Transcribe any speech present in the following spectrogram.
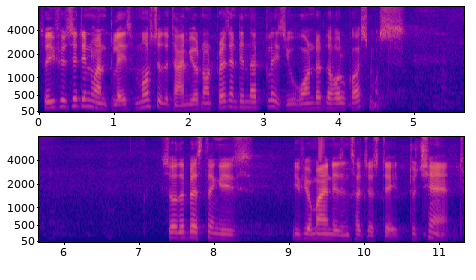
So if you sit in one place, most of the time you're not present in that place, you wander the whole cosmos. So the best thing is, if your mind is in such a state, to chant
